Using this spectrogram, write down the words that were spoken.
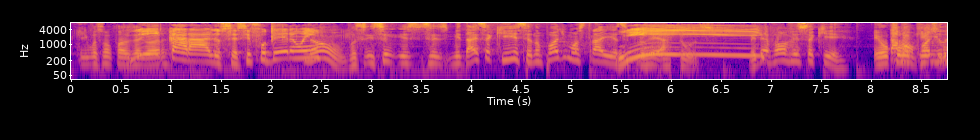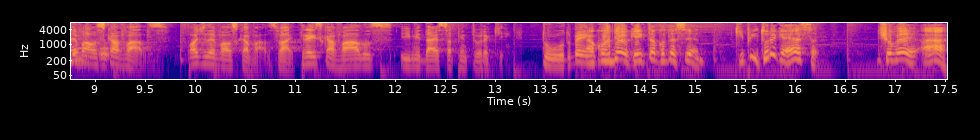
O que, vocês vão fazer Ih, agora? caralho, vocês se fuderam, hein? Não, você, isso, isso- você- me dá isso aqui, você não pode mostrar isso pro Ih! Rei Arthur. Me devolve isso aqui. Eu tá bom, coloquei pode um- levar os cavalos. Pode levar os cavalos, vai. Três cavalos e me dá essa pintura aqui. Tudo bem. Acordei, o que que tá acontecendo? Que pintura que é essa? Deixa eu ver. Ah,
